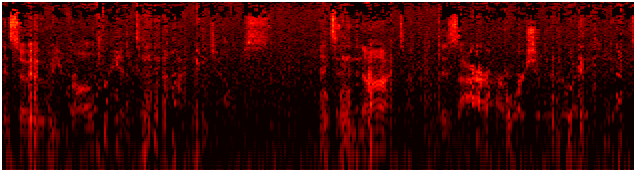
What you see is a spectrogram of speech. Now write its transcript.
And so it would be wrong for Him to not be jealous and to not desire our worship in the way that He does.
